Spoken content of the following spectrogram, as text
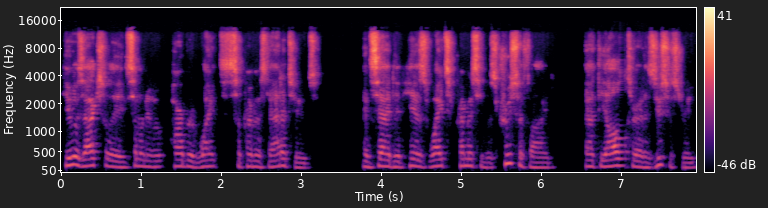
He was actually someone who harbored white supremacist attitudes and said that his white supremacy was crucified at the altar at Azusa Street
